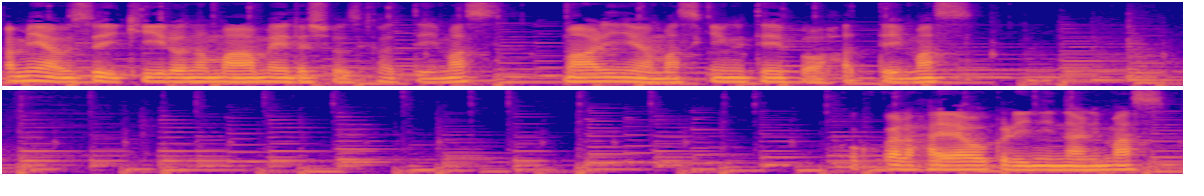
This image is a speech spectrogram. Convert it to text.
紙は薄い黄色のマーメイド紙を使っています。周りにはマスキングテープを貼っています。から早送りになります。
